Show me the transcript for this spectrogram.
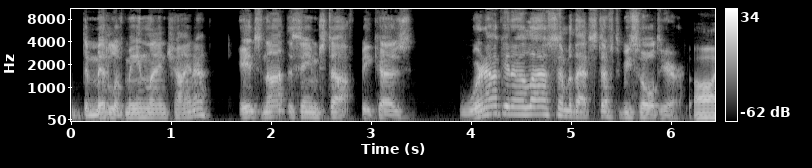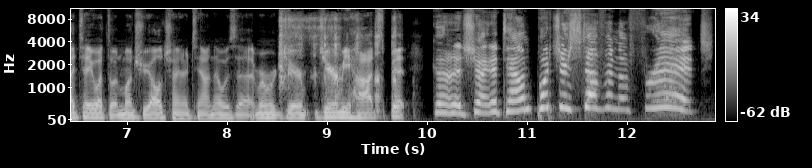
the middle of mainland China. It's not the same stuff because we're not going to allow some of that stuff to be sold here. Oh, I tell you what, though, in Montreal, Chinatown, that was uh, remember Jer- Jeremy Hotspit? Go to Chinatown, put your stuff in the fridge.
